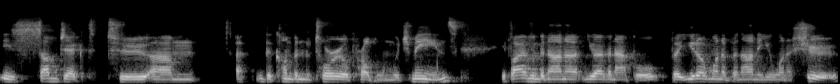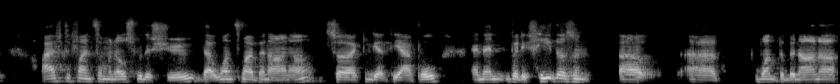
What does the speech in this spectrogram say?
is subject to um, a, the combinatorial problem, which means if I have a banana, you have an apple, but you don't want a banana, you want a shoe. I have to find someone else with a shoe that wants my banana so I can get the apple. And then, but if he doesn't uh, uh, want the banana,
